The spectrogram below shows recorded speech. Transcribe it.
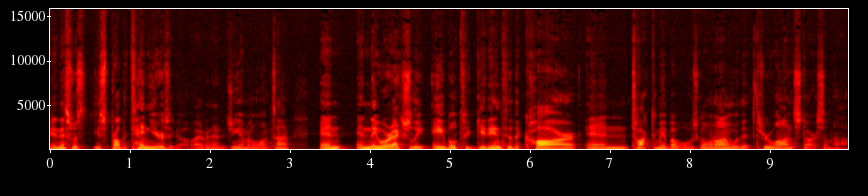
and this was was probably ten years ago. I haven't had a GM in a long time, and and they were actually able to get into the car and talk to me about what was going on with it through OnStar somehow.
